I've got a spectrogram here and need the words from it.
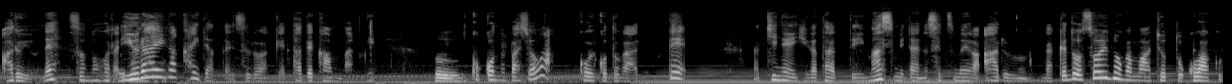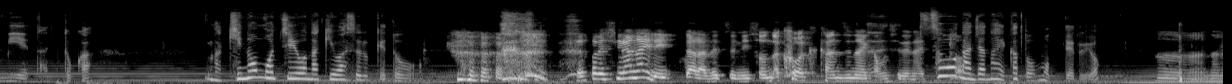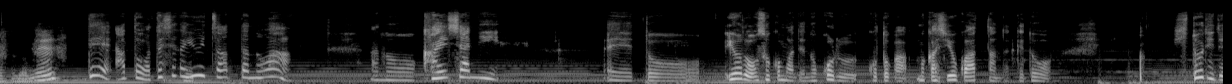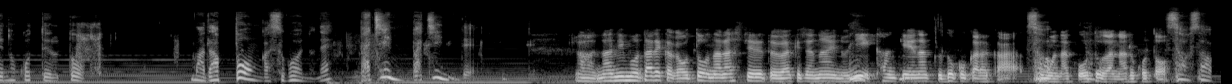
あるよね。そのほら、由来が書いてあったりするわけ。縦看板に。うん。ここの場所はこういうことがあって、記念碑が立っていますみたいな説明があるんだけど、そういうのがまあちょっと怖く見えたりとか、まあ気の持ちような気はするけど、それ知らないで行ったら別にそんな怖く感じないかもしれない。そうなんじゃないかと思ってるよ。うん、なるほどね。で、あと私が唯一あったのは、あの、会社に、えっ、と、夜遅くまで残ることが昔よくあったんだけど、一人で残ってると、まあラップ音がすごいのね。バチンバチンって。あ何も誰かが音を鳴らしているというわけじゃないのに、関係なくどこからかともなく音が鳴ること。そうそう。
